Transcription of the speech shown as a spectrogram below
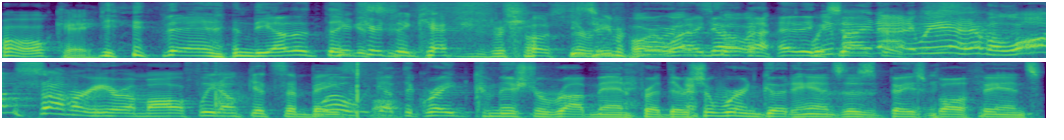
Oh, okay. then and the other thing pitchers is, and catchers were supposed to report. I know that, exactly. We might not. We have a long summer here, Amal, if we don't get some baseball. Well, we got the great commissioner Rob Manfred there, so we're in good hands as baseball fans.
